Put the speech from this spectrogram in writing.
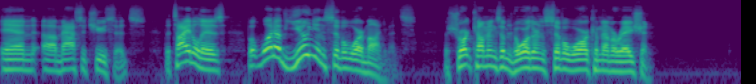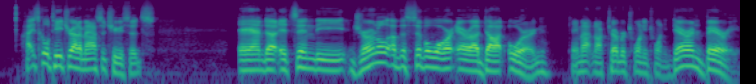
in uh, Massachusetts. The title is But What of Union Civil War Monuments? The Shortcomings of Northern Civil War Commemoration. High school teacher out of Massachusetts. And uh, it's in the Journal of the Civil War Era.org. Came out in October 2020. Darren Berry.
